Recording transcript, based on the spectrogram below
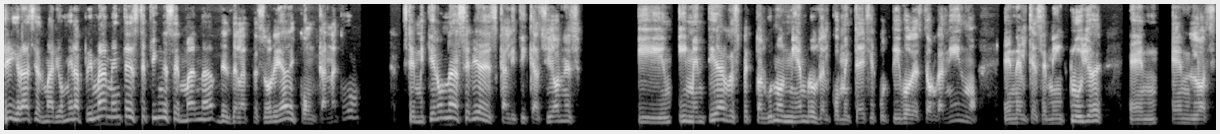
Sí, gracias, Mario. Mira, primeramente este fin de semana, desde la tesorería de Concanaco, se emitieron una serie de descalificaciones y, mentiras respecto a algunos miembros del comité ejecutivo de este organismo, en el que se me incluye en, en los...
